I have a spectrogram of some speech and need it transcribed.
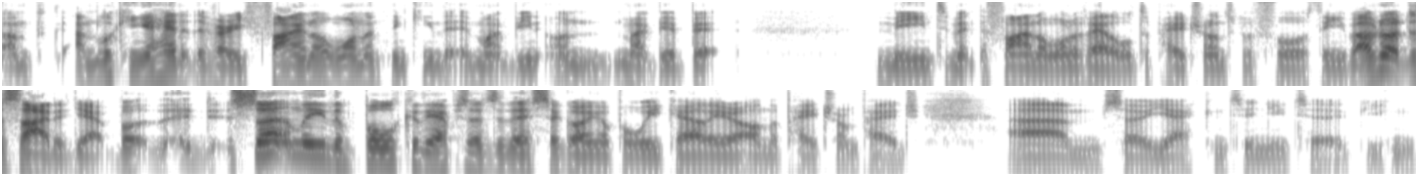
I'm I'm looking ahead at the very final one and thinking that it might be un, might be a bit mean to make the final one available to patrons before thinking but I've not decided yet but certainly the bulk of the episodes of this are going up a week earlier on the Patreon page um, so yeah continue to you can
